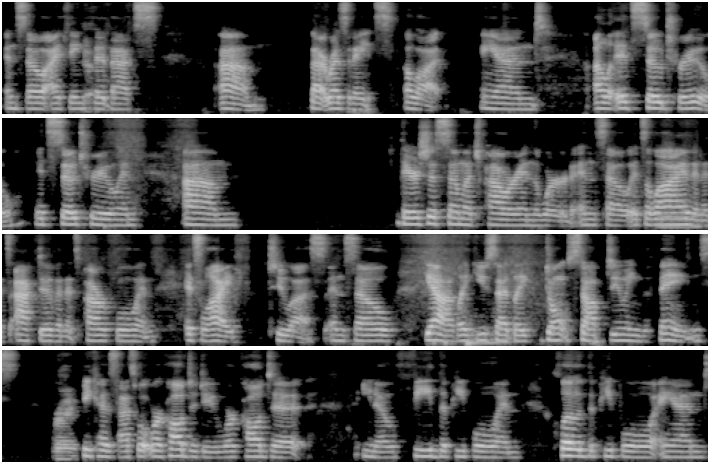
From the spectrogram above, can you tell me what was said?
And so I think yeah. that that's um, that resonates a lot, and I'll, it's so true. It's so true, and um, there's just so much power in the word, and so it's alive mm. and it's active and it's powerful and it's life to us. And so, yeah, like you said, like don't stop doing the things. Right. Because that's what we're called to do. We're called to, you know, feed the people and clothe the people and,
